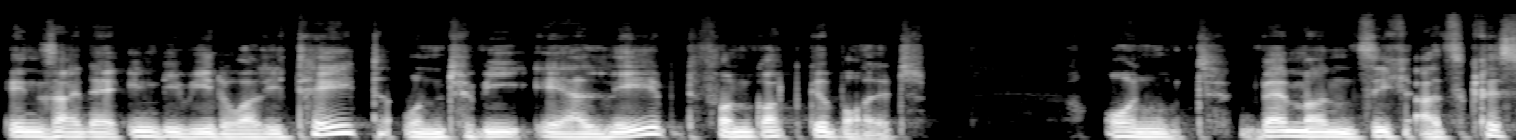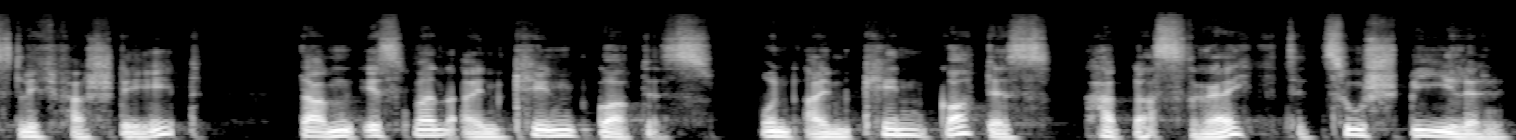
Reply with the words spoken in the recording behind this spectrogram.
in seiner Individualität und wie er lebt von Gott gewollt. Und wenn man sich als christlich versteht, dann ist man ein Kind Gottes. Und ein Kind Gottes hat das Recht zu spielen.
